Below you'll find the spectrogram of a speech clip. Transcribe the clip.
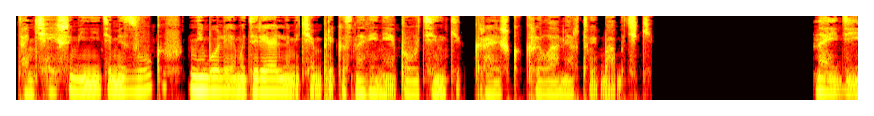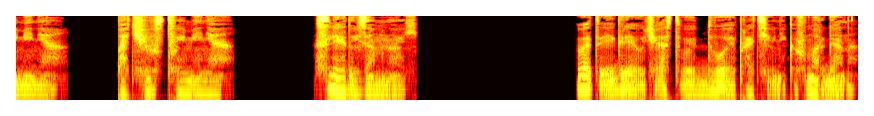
тончайшими нитями звуков, не более материальными, чем прикосновение паутинки к краешку крыла мертвой бабочки. Найди меня, почувствуй меня, следуй за мной. В этой игре участвуют двое противников Моргана.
